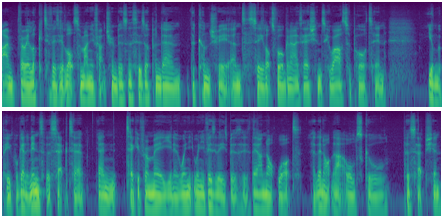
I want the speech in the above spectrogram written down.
I'm very lucky to visit lots of manufacturing businesses up and down the country and to see lots of organisations who are supporting younger people getting into the sector. And take it from me, you know, when you, when you visit these businesses, they are not what they're not that old school perception.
